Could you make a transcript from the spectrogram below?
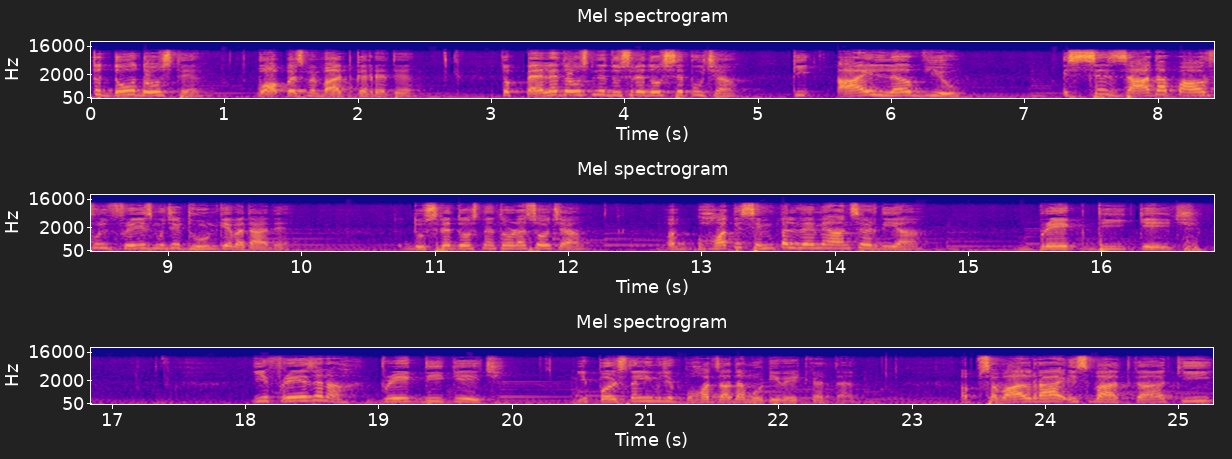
तो दो दोस्त थे वो आपस में बात कर रहे थे। तो पहले दोस्त ने दूसरे दोस्त से पूछा कि आई लव यू इससे ज़्यादा पावरफुल फ्रेज मुझे ढूंढ के बता दें। तो दूसरे दोस्त ने थोड़ा सोचा और बहुत ही सिंपल वे में आंसर दिया ब्रेक दी केज ये फ्रेज है ना ब्रेक दी केज ये पर्सनली मुझे बहुत ज़्यादा मोटिवेट करता है. अब सवाल रहा इस बात का कि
